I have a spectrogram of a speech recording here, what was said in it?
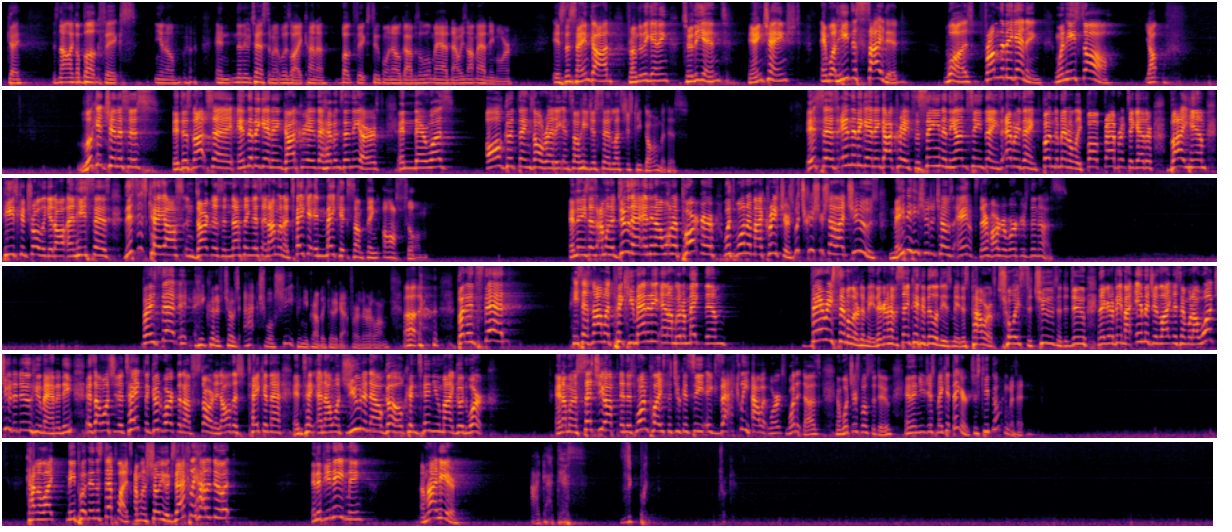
Okay? It's not like a bug fix you know, and the New Testament was like kind of bug fix 2.0. God was a little mad. Now he's not mad anymore. It's the same God from the beginning to the end. He ain't changed. And what he decided was from the beginning, when he saw, y'all, look at Genesis It does not say, in the beginning, God created the heavens and the earth, and there was all good things already, and so he just said, let's just keep going with this. It says, in the beginning, God creates the seen and the unseen things, everything fundamentally fabric together by Him. He's controlling it all. And He says, This is chaos and darkness and nothingness, and I'm going to take it and make it something awesome. And then He says, I'm going to do that, and then I want to partner with one of my creatures. Which creature shall I choose? Maybe He should have chose ants. They're harder workers than us. But instead, he could have chose actual sheep and he probably could have got further along. Uh, but instead, he says, No, I'm going to pick humanity and I'm going to make them very similar to me. They're going to have the same capability as me, this power of choice to choose and to do. And they're going to be my image and likeness. And what I want you to do, humanity, is I want you to take the good work that I've started, all this, taking that, and, take, and I want you to now go continue my good work. And I'm going to set you up in this one place that you can see exactly how it works, what it does, and what you're supposed to do. And then you just make it bigger. Just keep going with it. Kind of like me putting in the step lights. I'm going to show you exactly how to do it. And if you need me, I'm right here. I got this.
